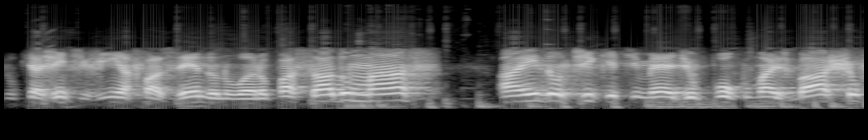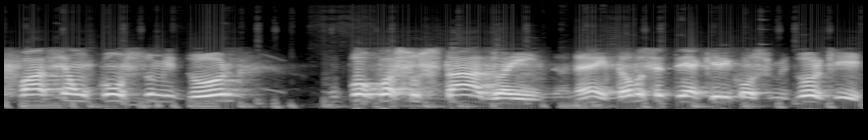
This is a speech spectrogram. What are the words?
do que a gente vinha fazendo no ano passado, mas ainda um ticket médio um pouco mais baixo face a um consumidor um pouco assustado ainda, né? Então você tem aquele consumidor que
